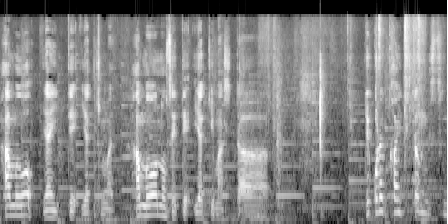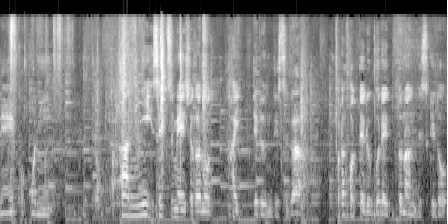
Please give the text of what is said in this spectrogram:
ハムを焼いて焼きまハムを乗せて焼きました。でこれ書いてたんですねここに。パンに説明書がの入ってるんですがこれはホテルブレッドなんですけど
